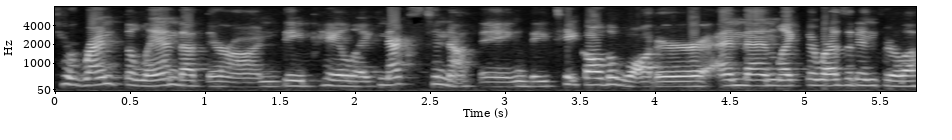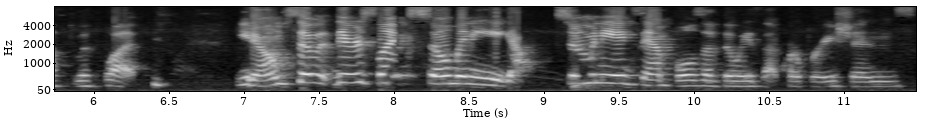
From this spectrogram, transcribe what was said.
to rent the land that they're on, they pay like next to nothing. They take all the water, and then like the residents are left with what? You know, so there's like so many, yeah, so many examples of the ways that corporations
